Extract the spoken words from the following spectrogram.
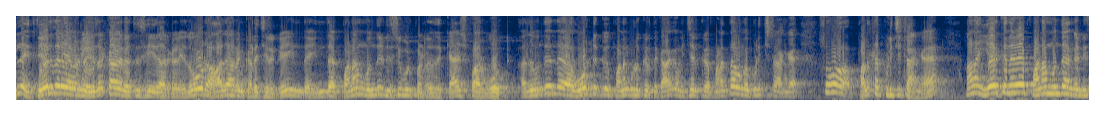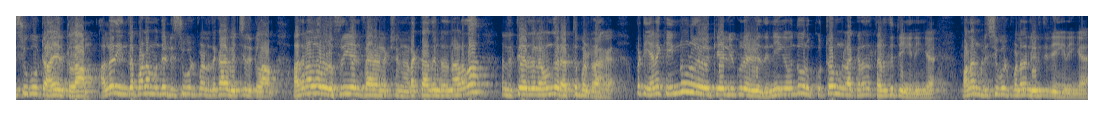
இல்லை தேர்தலை அவர்கள் எதற்காக ரத்து செய்தார்கள்? ஏதோ ஒரு ஆதாரம் கிடைச்சிருக்கு. இந்த இந்த பணம் வந்து டிஸ்ட்ரிபியூட் பண்ணுறது கேஷ் ஃபார் ஓட் அது வந்து இந்த ஓட்டுக்கு பணம் கொடுக்கறதுக்காக வச்சிருக்கிற பணத்தை அவங்க பிடிச்சிட்டாங்க. ஸோ பணத்தை பிடிச்சிட்டாங்க. ஆனால் ஏற்கனவே பணம் வந்து அங்கே டிஸ்ட்ரிபியூட் ஆகிருக்கலாம் அல்லது இந்த பணம் வந்து டிஸ்ட்ரிபியூட் பண்ணுறதுக்காக வச்சிருக்கலாம். அதனால் ஒரு ஃப்ரீ அண்ட் ஃபேர் எலெக்ஷன் நடக்காதுன்றதுனால தான் அந்த தேர்தலை வந்து ரத்து பண்ணுறாங்க பட் எனக்கு இன்னொரு கேள்வி கூட எழுது. நீங்கள் வந்து ஒரு குற்றம் நடக்கிறத தடுத்துட்டீங்க நீங்கள் பணம் டிஸ்ட்ரிபியூட் பண்ணுறதை நிறுத்திட்டீங்க நீங்கள்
